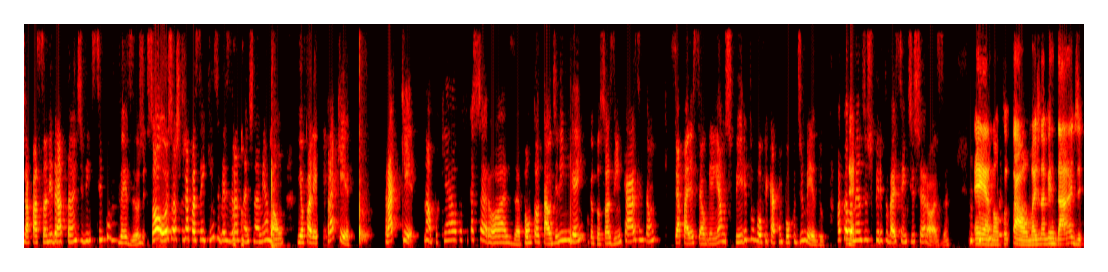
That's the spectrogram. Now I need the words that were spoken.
já passando hidratante 25 vezes. Hoje, só hoje eu acho que já passei 15 vezes hidratante na minha mão. E eu falei, para quê? Para quê? Não, porque ela fica cheirosa. Pão total de ninguém, porque eu estou sozinha em casa, então se aparecer alguém é um espírito, vou ficar com um pouco de medo. Mas pelo é. menos o espírito vai sentir cheirosa. É, não, total. Mas, na verdade,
